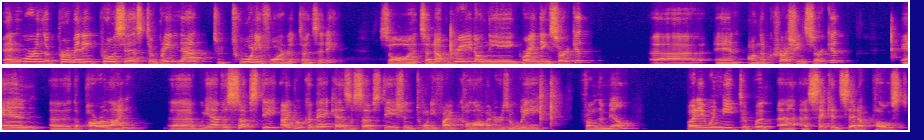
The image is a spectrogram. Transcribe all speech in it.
and we're in the permitting process to bring that to 2,400 tons a day. So it's an upgrade on the grinding circuit uh, and on the crushing circuit and uh, the power line. Uh, we have a substation, Hydro-Quebec has a substation 25 kilometers away from the mill, but it would need to put a, a second set of posts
